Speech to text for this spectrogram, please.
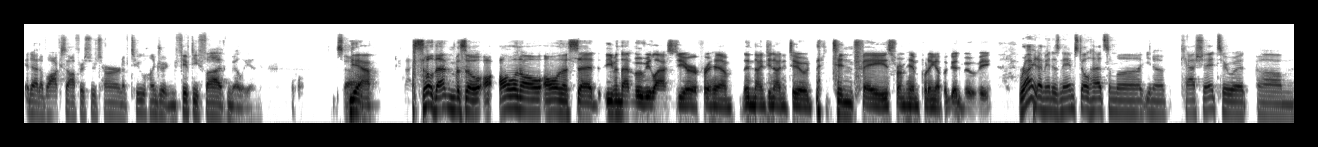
it had a box office return of 255 million. So Yeah. So that so all in all, all in a said, even that movie last year for him in 1992 didn't phase from him putting up a good movie. Right. I mean, his name still had some, uh, you know, cachet to it. Um,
